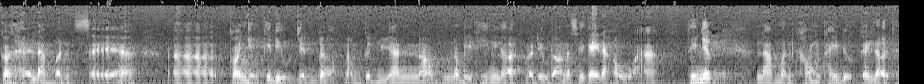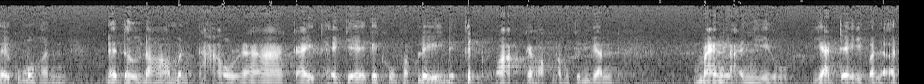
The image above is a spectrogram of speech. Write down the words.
có thể là mình sẽ uh, có những cái điều chỉnh về hoạt động kinh doanh nó nó bị thiên lệch và điều đó nó sẽ gây ra hậu quả. Thứ nhất là mình không thấy được cái lợi thế của mô hình, để từ đó mình tạo ra cái thể chế, cái khung pháp lý để kích hoạt cái hoạt động kinh doanh, mang lại nhiều giá trị và lợi ích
